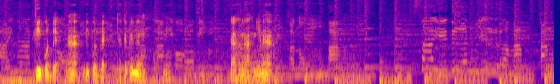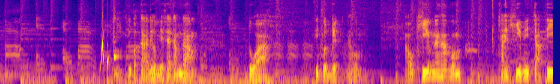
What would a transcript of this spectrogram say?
ำที่ปลดเบ็ดนะฮะที่ปลดเบ็ดสเต็ปที่หนึ่งนี่ลักษณะอย่างนี้นะฮะนี่คือปากกาที่ผมจะใช้ทำด้าม ตัวที่ปลดเบ็ดนะครับผม เอาครีมนะครับผมใช้ครีมนี่จับที่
